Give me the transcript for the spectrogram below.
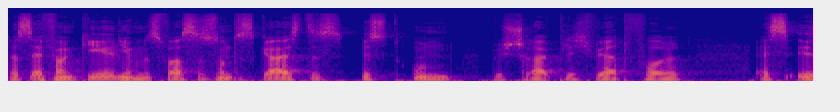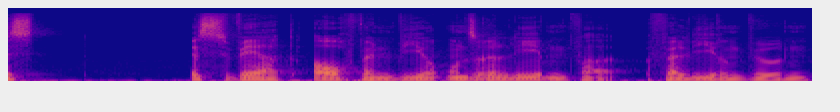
Das Evangelium des Wassers und des Geistes ist unbeschreiblich wertvoll. Es ist es wert, auch wenn wir unsere Leben ver verlieren würden.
